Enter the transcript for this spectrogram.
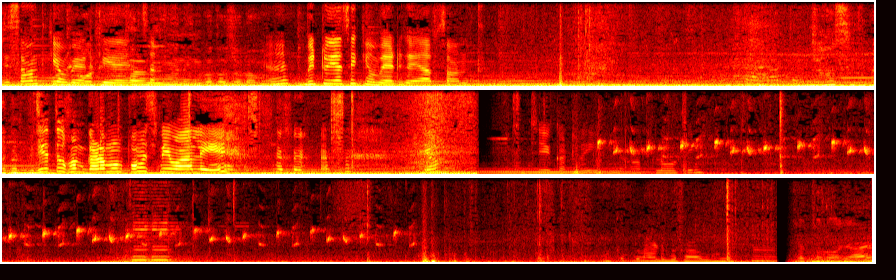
जी शांत क्यों बैठ गए हैं? बिट्टू ऐसे क्यों बैठ गए आप शांत? ये तो हम गड़मो पहुँचने वाले हैं। क्यों? जी कट रही है यहाँ प्लॉटिंग प्लाट बिकाऊ है अच्छा चलो जाए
